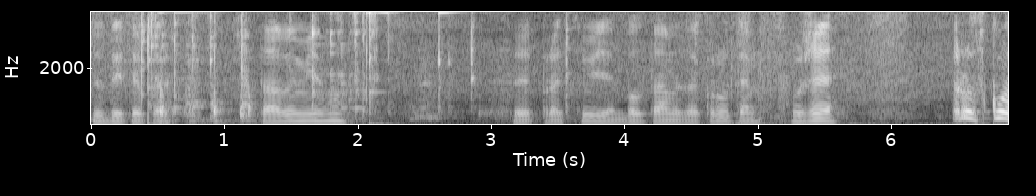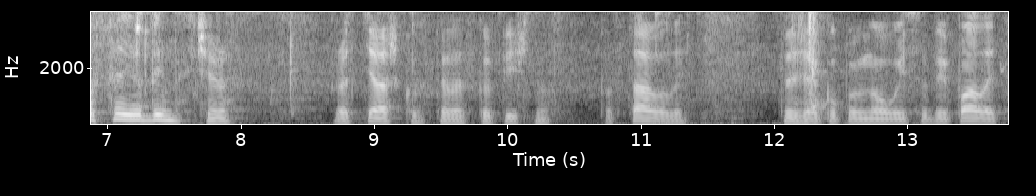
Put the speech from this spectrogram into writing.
Сюди тепер ставимо його. Все працює, болтами закрутимо. Уже розкос цей один через розтяжку телескопічну поставили. Це ж я купив новий сюди палець.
